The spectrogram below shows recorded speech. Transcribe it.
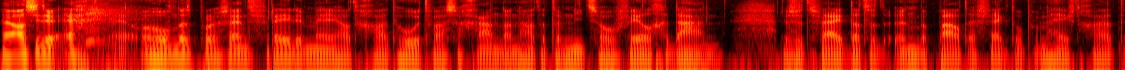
Nou, als hij er echt eh, 100% vrede mee had gehad hoe het was gegaan, dan had het hem niet zoveel gedaan. Dus het feit dat het een bepaald effect op hem heeft gehad,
